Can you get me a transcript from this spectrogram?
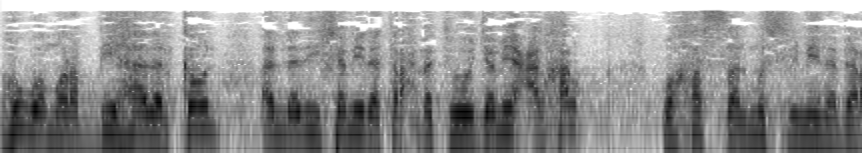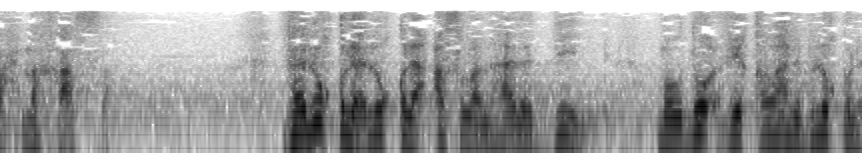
هو مربي هذا الكون الذي شملت رحمته جميع الخلق وخص المسلمين برحمة خاصة. فنقلة نقلة أصلا هذا الدين موضوع في قوالب نقلة.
